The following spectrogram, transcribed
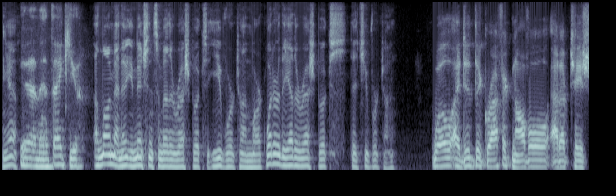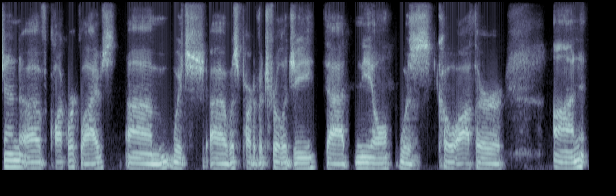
yeah. Yeah, man. Thank you. Along that note, you mentioned some other Rush books that you've worked on, Mark. What are the other Rush books that you've worked on? Well, I did the graphic novel adaptation of Clockwork Lives, um, which uh, was part of a trilogy that Neil was co author on.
